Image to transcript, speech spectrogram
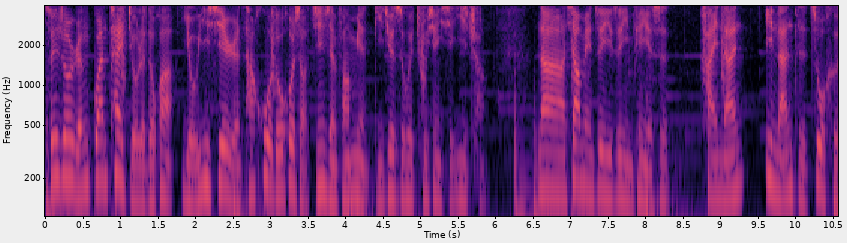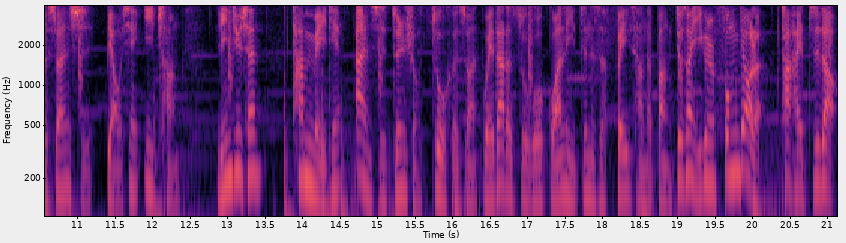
所以说，人关太久了的话，有一些人他或多或少精神方面的确是会出现一些异常。那下面这一支影片也是，海南一男子做核酸时表现异常，邻居称他每天按时遵守做核酸。伟大的祖国管理真的是非常的棒，就算一个人疯掉了，他还知道，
